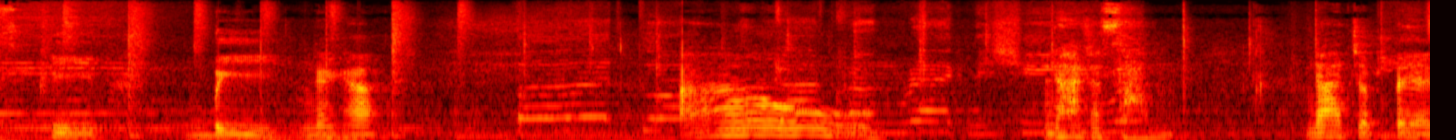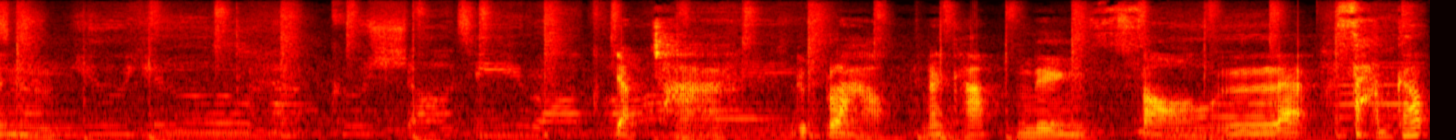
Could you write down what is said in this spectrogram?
SPB นะครับอ้าวน่าจะซ้ำน่าจะเป็น หยับฉาหรือเปล่านะครับ 1 2 และ 3 ครับ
